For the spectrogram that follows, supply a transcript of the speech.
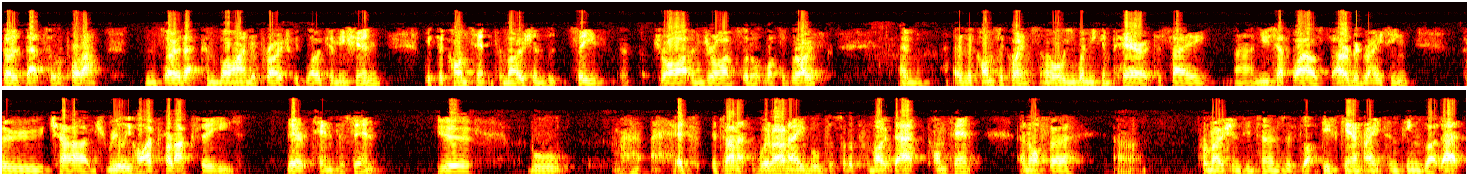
those, that sort of products. And so that combined approach with low commission, with the content and promotions, it sees drive and drive sort of lots of growth. And as a consequence, or when you compare it to say uh, New South Wales thoroughbred racing, who charge really high product fees, they're at ten percent. Yeah. Well, it's it's un- we're unable to sort of promote that content and offer um, promotions in terms of like discount rates and things like that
